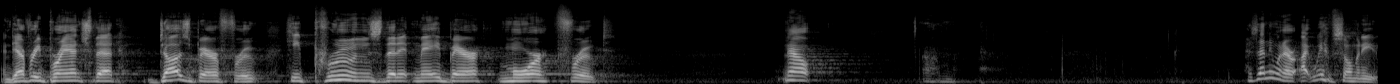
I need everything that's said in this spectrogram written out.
And every branch that does bear fruit, he prunes that it may bear more fruit. Now, um, has anyone ever, I, we have so many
